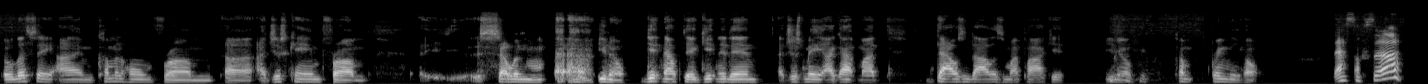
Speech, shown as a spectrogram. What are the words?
So let's say I'm coming home from. Uh, I just came from uh, selling. You know, getting out there, getting it in. I just made. I got my thousand dollars in my pocket. You know, come bring me home. That's what's up.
